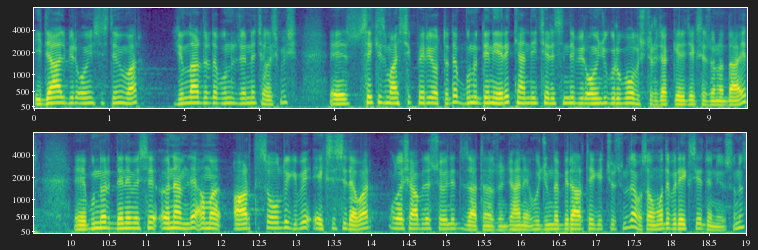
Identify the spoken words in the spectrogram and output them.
ideal bir oyun sistemi var. Yıllardır da bunun üzerine çalışmış. 8 maçlık periyotta da bunu deneyerek kendi içerisinde bir oyuncu grubu oluşturacak gelecek sezona dair. E, bunları denemesi önemli ama artısı olduğu gibi eksisi de var. Ulaş abi de söyledi zaten az önce. Hani hücumda bir artıya geçiyorsunuz ama savunmada bir eksiye dönüyorsunuz.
